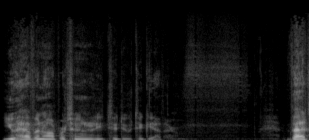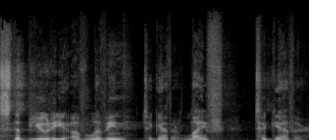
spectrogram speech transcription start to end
you have an opportunity to do together. That's the beauty of living together, life together.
